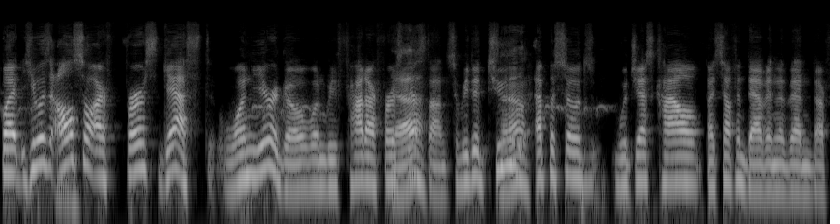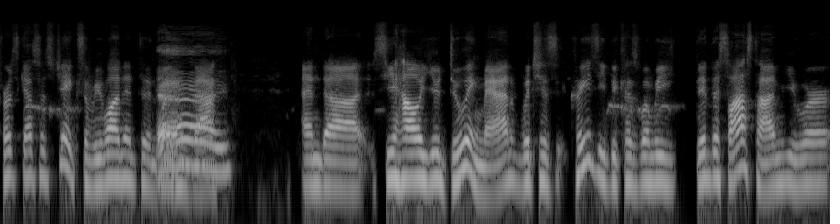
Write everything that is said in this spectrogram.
But he was also our first guest one year ago when we had our first Yeah. guest on. So we did two Yeah. episodes with Jess, Kyle, myself, and Devin, and then our first guest was Jake. So we wanted to invite him back Hey. And uh, see how you're doing, man. Which is crazy because when we did this last time, you were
